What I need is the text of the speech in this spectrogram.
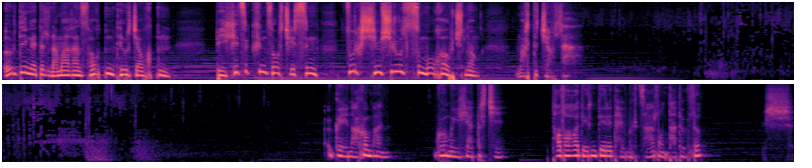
урдын адил намаагаан сугдан тэрж явхад нь би хэзэгхэн зурч гисэн зүрх шимшрүүлсэн муухай өвчнөө мартаж явлаа. Гэ нахан маань Гөм их ядарч. толгоогоо дэрэн дээрээ тавимагцаал унтаа төглөө. Ш.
